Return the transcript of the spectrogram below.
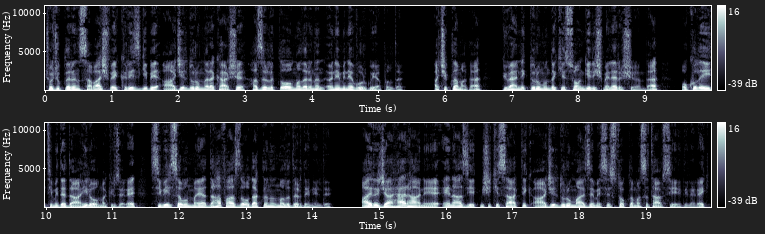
çocukların savaş ve kriz gibi acil durumlara karşı hazırlıklı olmalarının önemine vurgu yapıldı. Açıklamada, güvenlik durumundaki son gelişmeler ışığında, okul eğitimi de dahil olmak üzere sivil savunmaya daha fazla odaklanılmalıdır denildi. Ayrıca her haneye en az 72 saatlik acil durum malzemesi stoklaması tavsiye edilerek,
